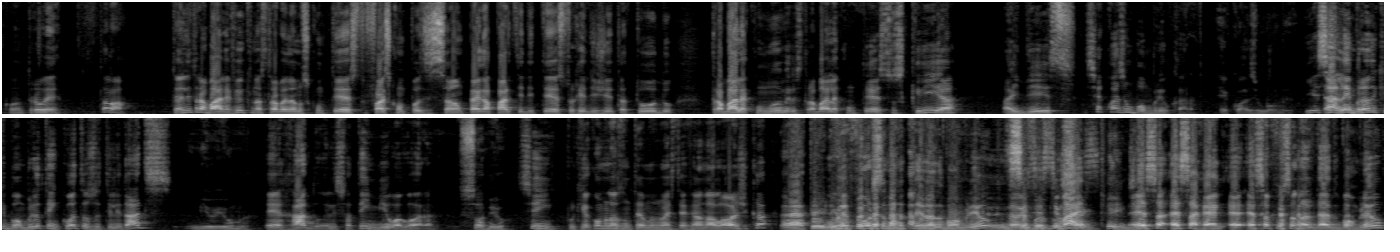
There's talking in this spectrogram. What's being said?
Ctrl E. Tá lá. Então ele trabalha, viu que nós trabalhamos com texto, faz composição, pega a parte de texto, redigita tudo, trabalha com números, trabalha com textos, cria IDs. Isso é quase um bombril, cara. É quase um bombril. Ah, é lembrando que bombril tem quantas utilidades? mil e uma? É errado, ele só tem mil agora. Só mil? Sim, porque como nós não temos mais TV analógica, É, o reforço na antena do Bombril não foi existe mais. saco. Essa, essa, regra, é, essa funcionalidade do Bombril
